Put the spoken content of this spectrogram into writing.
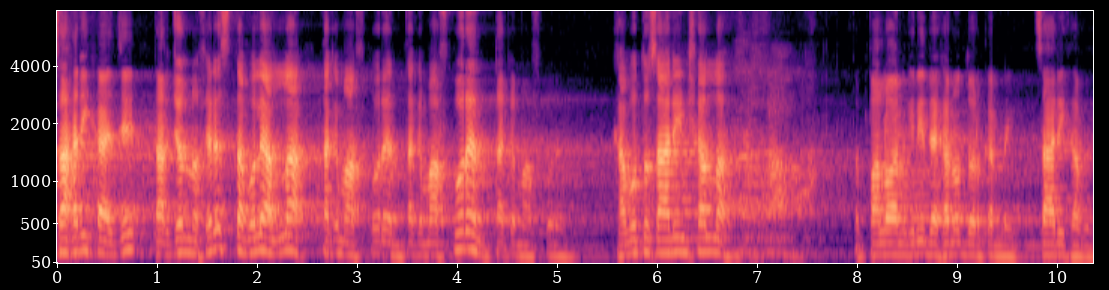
সাহারি খায় যে তার জন্য ফেরেস্তা বলে আল্লাহ তাকে মাফ করেন তাকে মাফ করেন তাকে মাফ করেন খাবো তো সাহারি ইনশাল্লাহ তো পালোয়ানগিরি দেখানোর দরকার নেই সাহারি খাবেন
